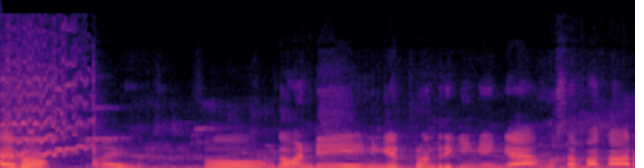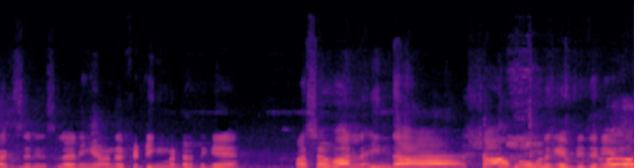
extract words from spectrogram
ஹாய் ப்ரோ ஹாய் ஸோ உங்கள் வண்டி நீங்கள் எடுத்துட்டு வந்திருக்கீங்க இங்கே முஸ்தபா கார் அக்சரிஸில் நீங்கள் வந்து ஃபிட்டிங் பண்ணுறதுக்கு ஃபர்ஸ்ட் ஆஃப் ஆல் இந்த ஷாப் உங்களுக்கு எப்படி தெரியும்?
